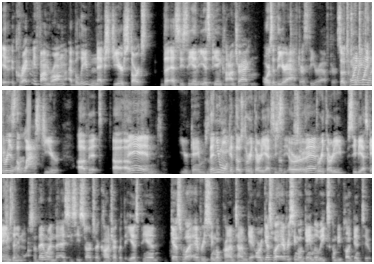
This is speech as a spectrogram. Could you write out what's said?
if, correct me if i'm wrong i believe next year starts the sec and espn contract Mhm. or is it the year after It's the year after. so 2023 is the last year of it uh, of- then your games. then the you won't get those 330 sec So- or, so then- 330 cbs games anymore So then, when the SEC starts their contract with the ESPN, guess what? Every single primetime game, or guess what? Every single game of the week is going to be plugged into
